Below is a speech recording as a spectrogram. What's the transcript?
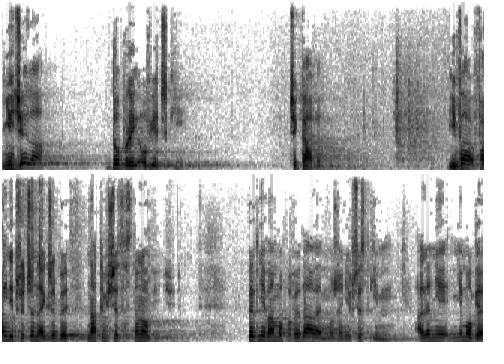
Niedziela dobrej owieczki. Ciekawe. I fajny przyczynek, żeby na tym się zastanowić. Pewnie Wam opowiadałem, może nie wszystkim, ale nie, nie mogę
